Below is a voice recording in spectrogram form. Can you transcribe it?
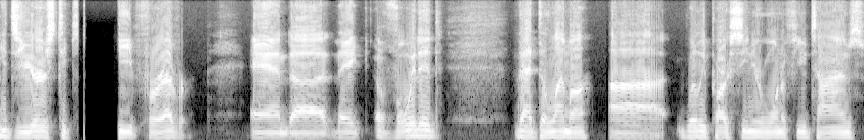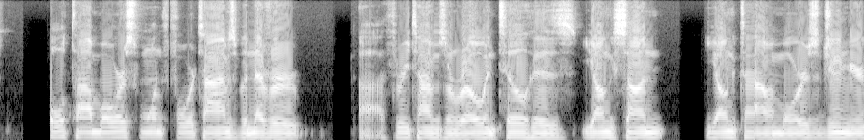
it's yours to keep forever. And uh, they avoided that dilemma. Uh, Willie Park Sr. won a few times. Old Tom Morris won four times, but never uh, three times in a row until his young son, young Tom Morris Jr.,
